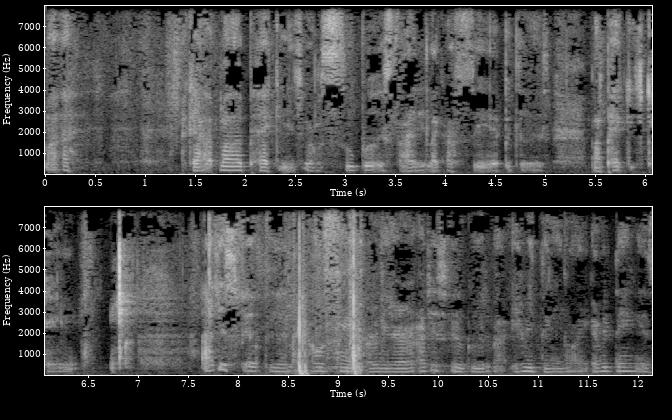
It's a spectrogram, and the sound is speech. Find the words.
my I got my package. I'm super excited, like I said, because my package came. I just feel good, like I was saying earlier. I just feel good about everything. Like everything is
